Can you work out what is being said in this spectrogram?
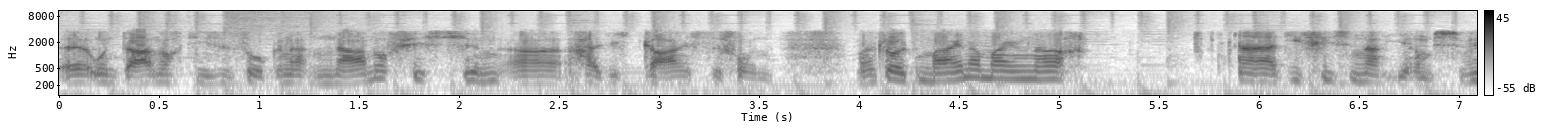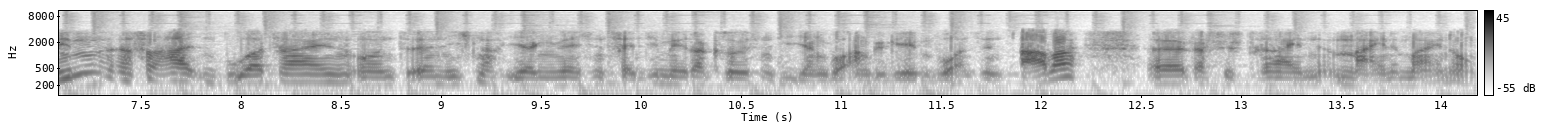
äh, und da noch diese sogenannten Nanofischchen, halte ich gar nichts davon. Man sollte meiner Meinung nach die Fische nach ihrem Schwimmverhalten beurteilen und nicht nach irgendwelchen Zentimetergrößen, die irgendwo angegeben worden sind. Aber das ist rein meine Meinung.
